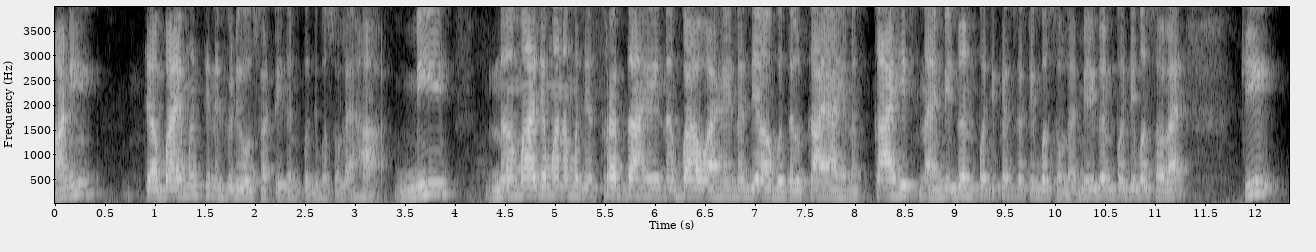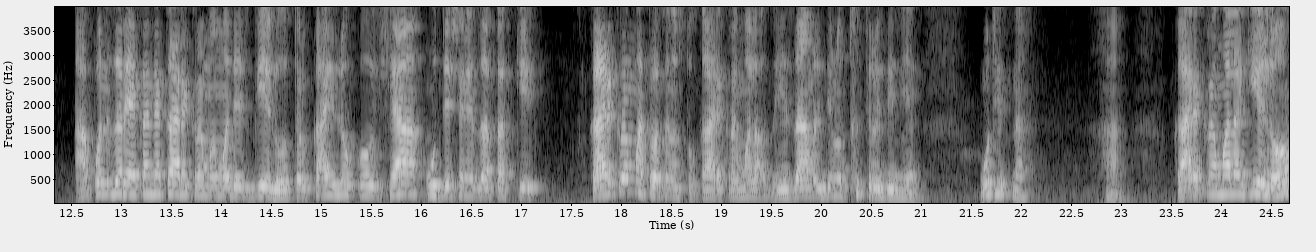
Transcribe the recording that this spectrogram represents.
आणि त्या बाय म्हणते ना व्हिडिओसाठी गणपती बसवलाय. हा मी न माझ्या मनामध्ये श्रद्धा आहे न भाव आहे न देवाबद्दल काय आहे ना काहीच नाही. मी गणपती कशासाठी बसवलाय? मी गणपती बसवलाय की आपण जर एखाद्या कार्यक्रमामध्येच गेलो तर काही लोक ह्या उद्देशाने जातात की कार्यक्रम महत्त्वाचा नसतो. कार्यक्रमाला हे जांभळे दिन थुत्र दिन एक. उठीत ना? हा. कार्यक्रमाला गेलो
